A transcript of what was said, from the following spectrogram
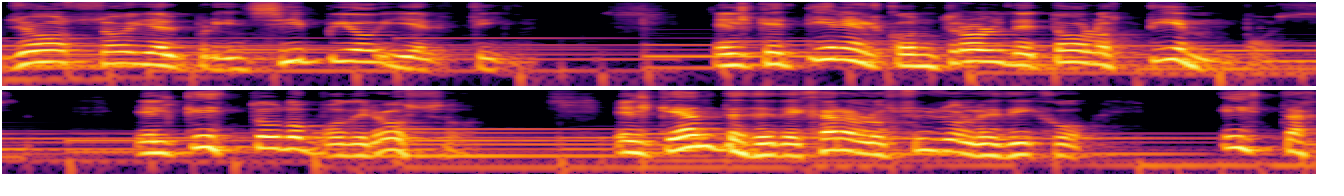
yo soy el principio y el fin, el que tiene el control de todos los tiempos, el que es todopoderoso, el que antes de dejar a los suyos les dijo, estas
